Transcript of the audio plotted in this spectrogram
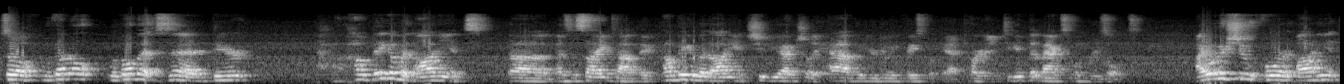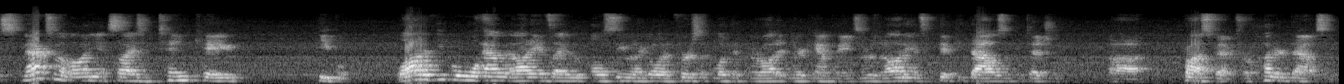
So with that all, with all that said, there, how big of an audience uh, as a side topic, how big of an audience should you actually have when you're doing Facebook ad targeting to get the maximum results? I always shoot for an audience, maximum audience size of 10K people. A lot of people will have an audience I, will see when I go and first look at their audit their campaigns. There's an audience of 50,000 potential uh, prospects or 100,000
